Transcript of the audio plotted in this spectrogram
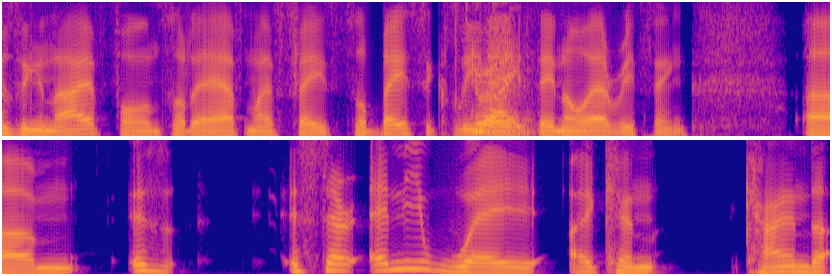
using an iPhone so they have my face so basically they, Right. they know everything. Um, is is there any way I can kind of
